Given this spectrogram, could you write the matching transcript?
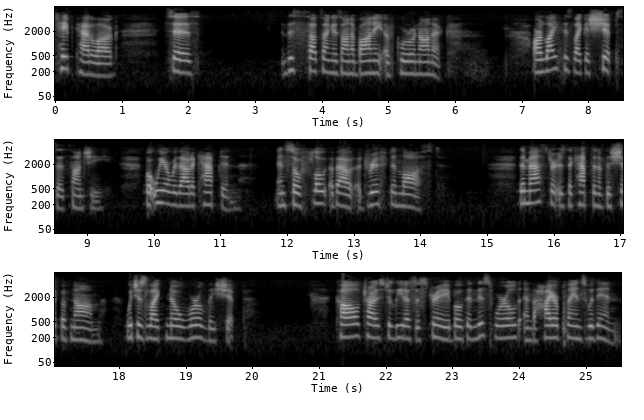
tape catalog says, This satsang is on a Bani of Guru Nanak. Our life is like a ship, says Sanchi, but we are without a captain, and so float about adrift and lost. The Master is the captain of the ship of Nam, which is like no worldly ship. Kal tries to lead us astray both in this world and the higher planes within.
